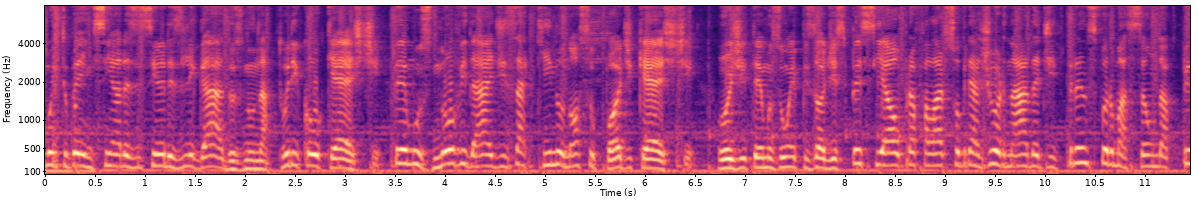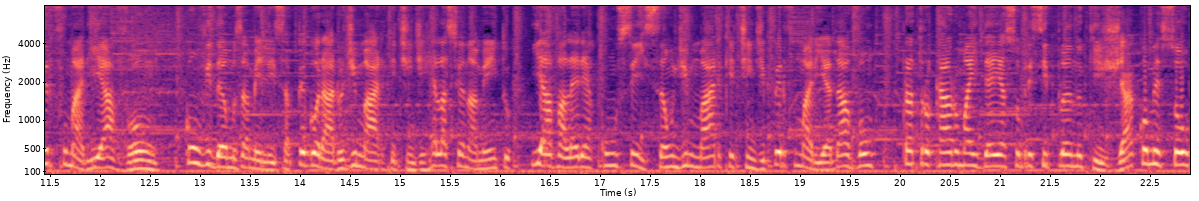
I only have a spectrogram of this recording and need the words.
Muito bem, senhoras e senhores ligados no NaturicoCast, temos novidades aqui no nosso podcast. Hoje temos um episódio especial para falar sobre a jornada de transformação da perfumaria Avon. Convidamos a Melissa Pegoraro de marketing de relacionamento e a Valéria Conceição de marketing de perfumaria da Avon para trocar uma ideia sobre esse plano que já começou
